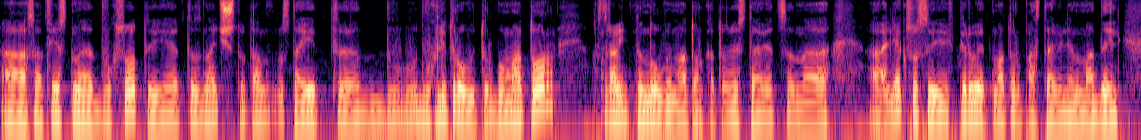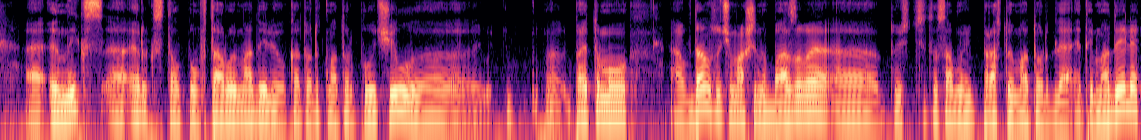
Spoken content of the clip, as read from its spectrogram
А, соответственно, 200 и это значит, что там стоит э, дву- двухлитровый турбомотор, сравнительно новый мотор, который ставится на а, Lexus. И впервые этот мотор поставили на модель э, NX. А RX стал, по-моему, второй моделью, которую этот мотор получил. Э, э, Поэтому а, в данном случае машина базовая, э, то есть это самый простой мотор для этой модели.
